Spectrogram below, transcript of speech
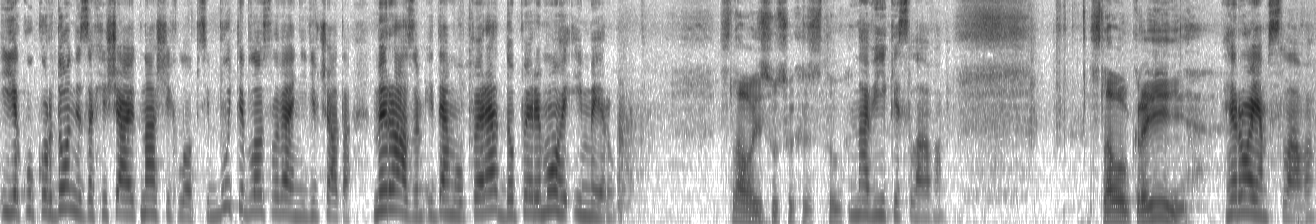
і яку кордони захищають наші хлопці. Будьте благословені, дівчата. Ми разом ідемо вперед до перемоги і миру. Слава Ісусу Христу! Навіки слава! Слава Україні! Героям слава!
